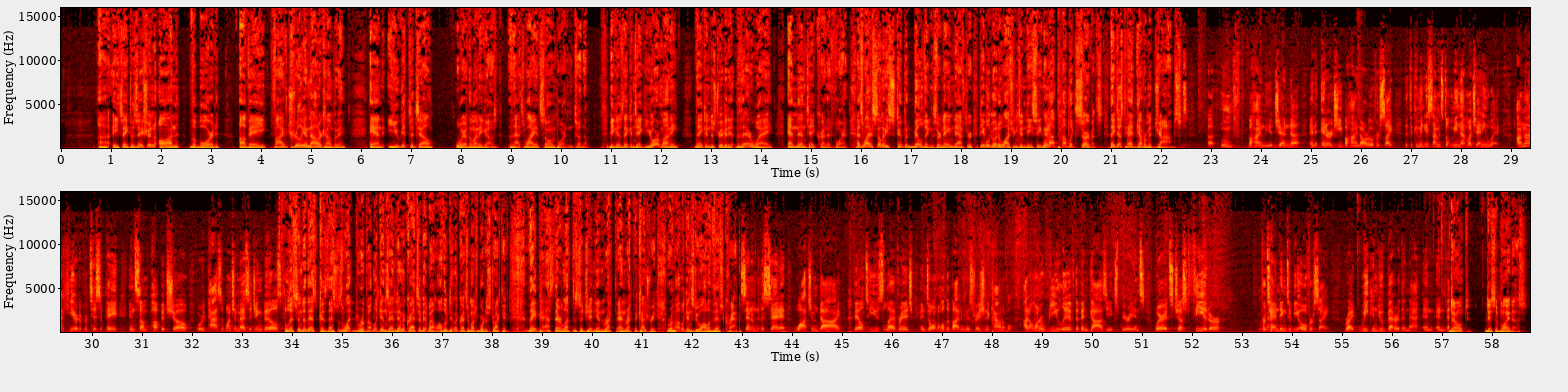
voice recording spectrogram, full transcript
Uh, it's a position on the board of a $5 trillion company, and you get to tell where the money goes. That's why it's so important to them. Because they can take your money, they can distribute it their way, and then take credit for it. That's why so many stupid buildings are named after people who go to Washington, D.C. They're not public servants, they just had government jobs uh, oomph behind the agenda and energy behind our oversight that the committee assignments don't mean that much anyway. I'm not here to participate in some puppet show where we pass a bunch of messaging bills. Listen to this because this is what Republicans and Democrats have been. Well, although Democrats are much more destructive, they pass their leftist agenda and wreck, and wreck the country. Republicans do all of this crap. Send them to the Senate, watch them die, fail to use leverage, and don't hold the Biden administration accountable. I don't want to relive the Benghazi experience where it's just theater pretending to be oversight, right? We can do better than that. And, and that- don't disappoint us.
